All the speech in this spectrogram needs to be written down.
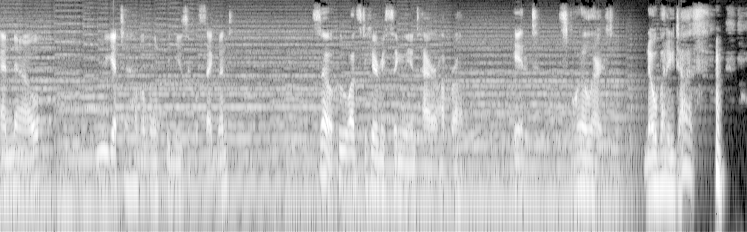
And now, we get to have a lengthy musical segment. So, who wants to hear me sing the entire opera? Hint. Spoiler alert. Nobody does.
